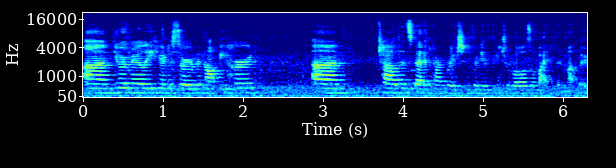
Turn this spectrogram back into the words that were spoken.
Um, you were merely here to serve and not be heard. Um, childhood spent in preparation for your future role as a wife and mother.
